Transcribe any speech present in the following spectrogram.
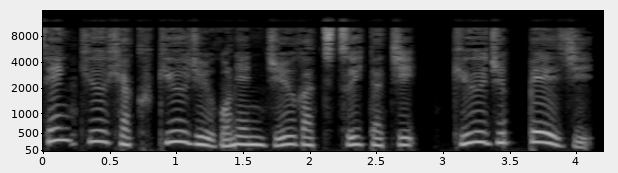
1995年10月1日、90ページ。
